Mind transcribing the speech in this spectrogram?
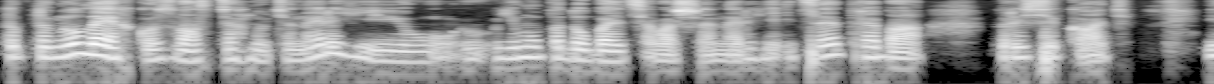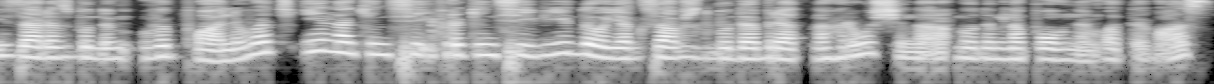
Тобто ну, легко з вас тягнути енергію, йому подобається ваша енергія, і це треба пересікати. І зараз будемо випалювати. І на кінці, при кінці відео, як завжди, буде обряд на гроші, будемо наповнювати вас,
